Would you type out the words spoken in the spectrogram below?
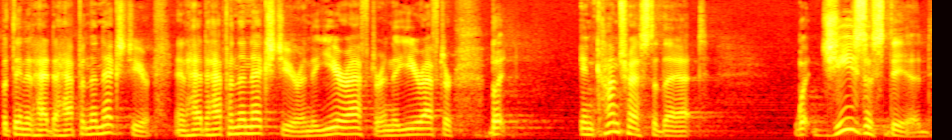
but then it had to happen the next year, and it had to happen the next year, and the year after, and the year after. But in contrast to that, what Jesus did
